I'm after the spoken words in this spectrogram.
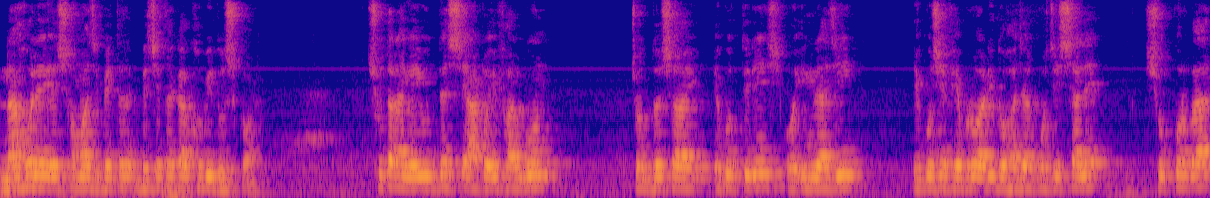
না হলে এ সমাজ বেঁচে- থাকা খুবই দুষ্কর। সুতরাং এই উদ্দেশ্যে আটই ফাল্গুন চোদ্দোশো একত্রিশ ও ইংরাজি একুশে ফেব্রুয়ারি দু হাজার পঁচিশ সালে শুক্রবার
